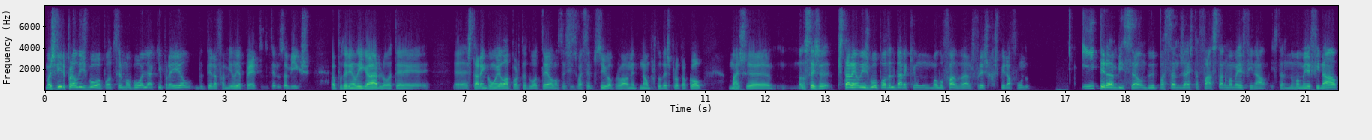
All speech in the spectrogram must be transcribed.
Mas vir para Lisboa pode ser uma bolha aqui para ele, de ter a família perto, de ter os amigos a poderem ligar-lhe ou até uh, estarem com ele à porta do hotel. Não sei se isso vai ser possível, provavelmente não por todo este protocolo, mas, uh, ou seja, estar em Lisboa pode-lhe dar aqui uma lufada de ar fresco, respirar fundo e ter a ambição de, passando já esta fase, estar numa meia final. E estando numa meia final,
